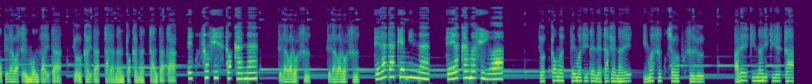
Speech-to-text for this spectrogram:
お寺は専門外だ。教会だったらなんとかなったんだが。エクソシストかな？テラワロス。テラワロス。寺だけにな。ってやかましいわ。ちょっと待ってマジでネタじゃない？今すぐショープする。あれいきなり消えた。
